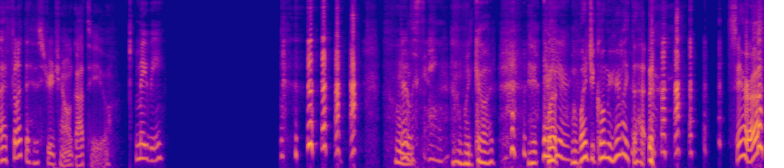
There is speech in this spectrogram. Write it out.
I feel like the History Channel got to you. Maybe. Oh They're my- listening. Oh my god. They're Why- here. Why did you comb your hair like that? Sara?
